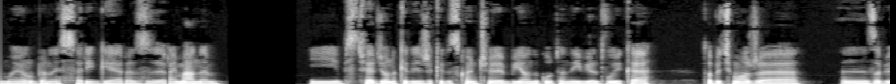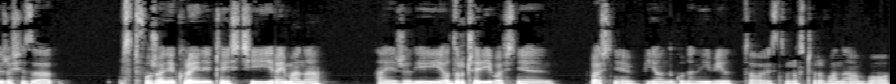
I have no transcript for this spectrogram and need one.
mojej ulubionej serii gier z Raymanem. I stwierdził on kiedyś, że kiedy skończy Beyond Good and Evil 2, to być może y, zabierze się za stworzenie kolejnej części Raymana. A jeżeli odroczyli właśnie, właśnie Beyond Good and Evil, to jestem rozczarowana, bo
